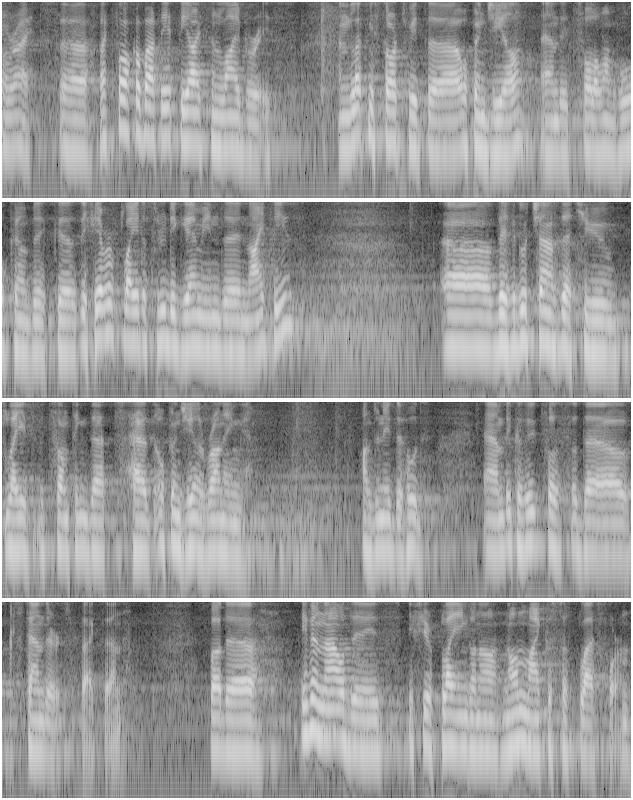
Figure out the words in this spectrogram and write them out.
All right, uh, let's talk about APIs and libraries. And let me start with uh, OpenGL and its follow-on Vulkan, because if you ever played a 3D game in the 90s, uh, there's a good chance that you played with something that had OpenGL running underneath the hood, and because it was the standard back then. But uh, even nowadays, if you're playing on a non-Microsoft platform,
